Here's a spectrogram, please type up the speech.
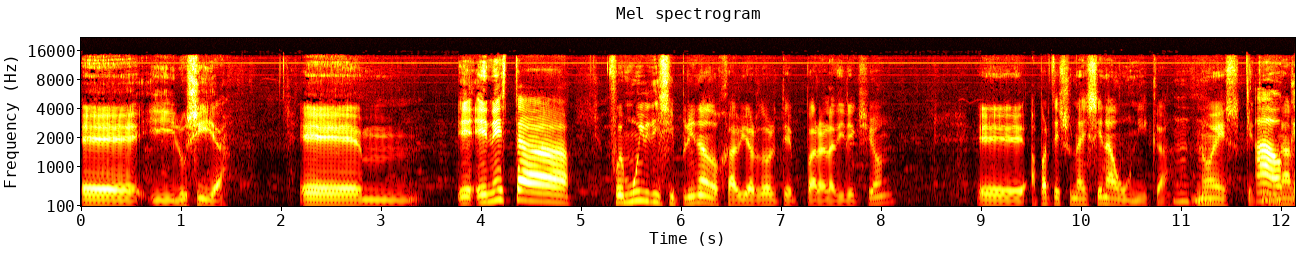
eh, y Lucía. Eh, e- en esta fue muy disciplinado Javier Dolte para la dirección. Eh, aparte es una escena única, no es que Ah, una- ok.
